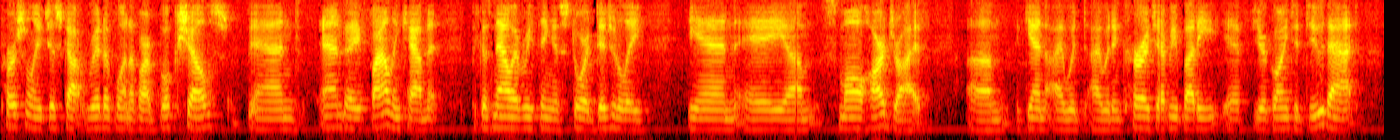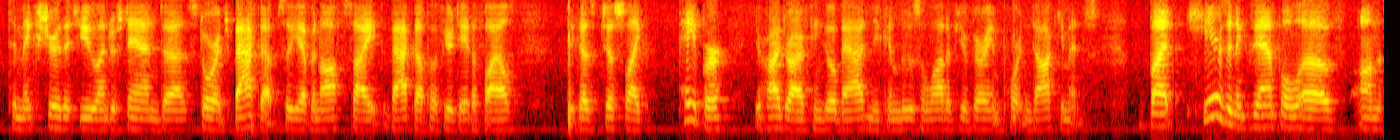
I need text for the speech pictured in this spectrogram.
personally just got rid of one of our bookshelves and, and a filing cabinet because now everything is stored digitally in a um, small hard drive. Um, again, I would, I would encourage everybody, if you're going to do that, to make sure that you understand uh, storage backup so you have an off-site backup of your data files because just like paper, your hard drive can go bad and you can lose a lot of your very important documents. But here's an example of, on the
